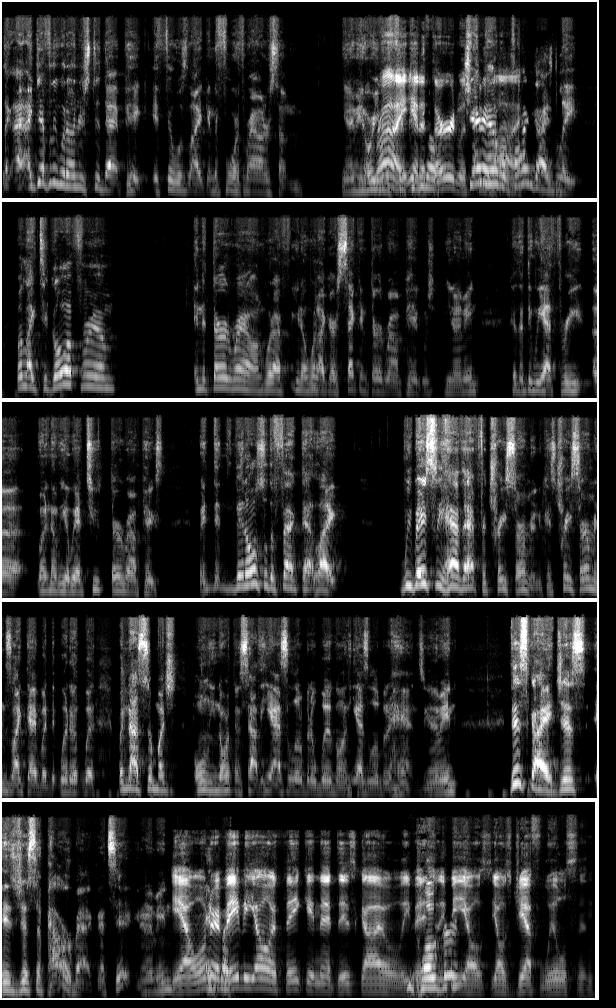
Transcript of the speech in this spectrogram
Like I, I definitely would have understood that pick if it was like in the fourth round or something. You know what I mean? Or even the Right? fifth, Yeah, the know, third was Shanahan will find guys late, but like to go up for him in the third round, what I you know, with like our second third round pick, which you know what I mean? Because I think we had three. uh Well, no, yeah, we had two third round picks, but th- then also the fact that like we basically have that for Trey Sermon because Trey Sermon's like that, but with a, but but not so much only north and south. He has a little bit of wiggle and he has a little bit of hands. You know what I mean? This guy just is just a power back. That's it. You know what I mean? Yeah, I wonder And, if like- maybe y'all are thinking that this guy will eventually closer? be y'all's y'all's Jeff Wilson.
